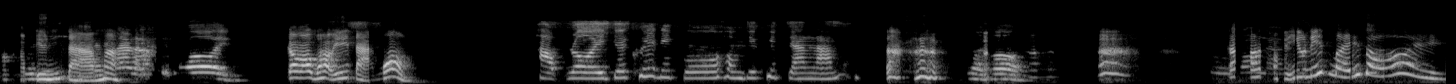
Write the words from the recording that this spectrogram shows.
học unit 8 à? ơi Các con có học unit 8 đúng không? Học rồi chơi quiz đi cô, không chơi quiz chán lắm. các con học đến unit mấy rồi?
